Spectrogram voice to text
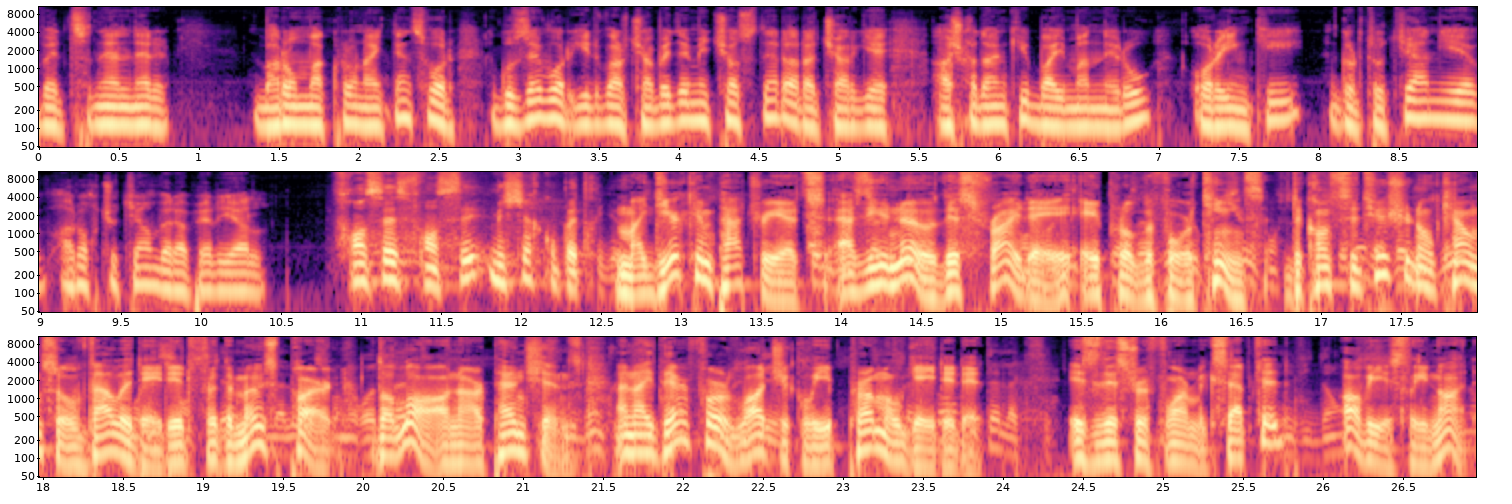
ավերցնելն էր։ Բարոն Մակրոն այդտենց որ գուզե որ իր վարչապետը միջոցներ առաջարկե աշխատանքի պայմաններու, օրենքի, գրթության եւ առողջության վերաբերյալ My dear compatriots, as you know, this Friday, April the 14th, the Constitutional Council validated for the most part the law on our pensions, and I therefore logically promulgated it. Is this reform accepted? Obviously not.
